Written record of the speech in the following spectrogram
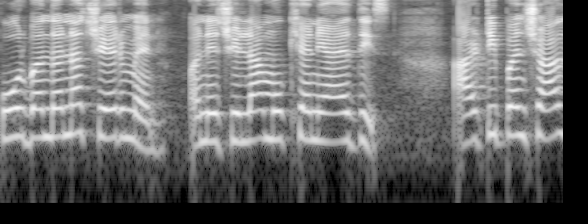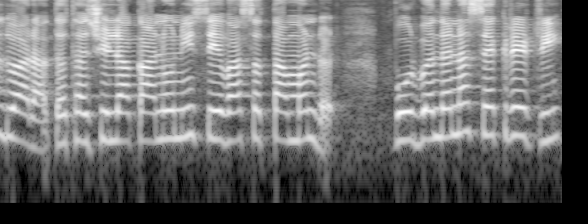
પોરબંદરના ચેરમેન અને જિલ્લા મુખ્ય ન્યાયાધીશ આરટી પંચાલ દ્વારા તથા જિલ્લા કાનૂની સેવા સત્તા મંડળ પોરબંદરના સેક્રેટરી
